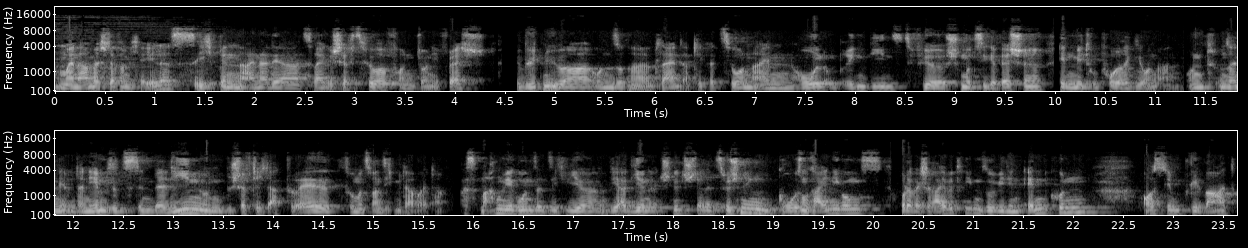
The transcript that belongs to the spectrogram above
Mein Name ist Stefan Michaelis. Ich bin einer der zwei Geschäftsführer von Johnny Fresh. Wir bieten über unsere Client-Applikation einen Hol- und Bringdienst für schmutzige Wäsche in Metropolregionen an. Und unser Unternehmen sitzt in Berlin und beschäftigt aktuell 25 Mitarbeiter. Was machen wir grundsätzlich? Wir, wir agieren als Schnittstelle zwischen den großen Reinigungs- oder Wäschereibetrieben sowie den Endkunden aus dem Privat-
